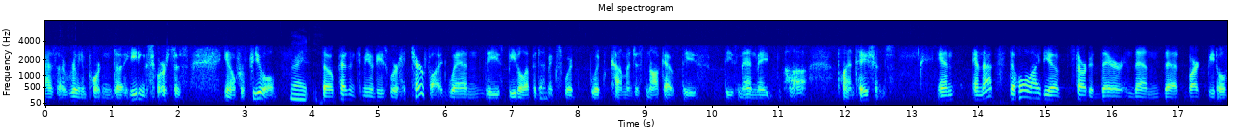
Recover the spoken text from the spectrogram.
as a really important uh, heating sources, you know, for fuel. Right. So peasant communities were terrified when these beetle epidemics would would come and just knock out these these man-made uh, plantations, and and that's the whole idea started there and then that bark beetles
